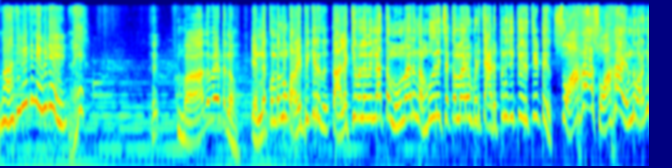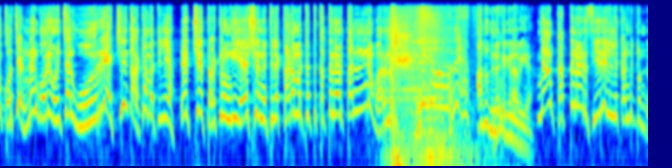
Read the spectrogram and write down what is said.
മാധവേട്ടൻ എവിടെ? മാധവേട്ടനോ? എന്നെ കൊണ്ടൊന്നും പറയിപ്പിക്കരുത്. തലയ്ക്ക് വെളിവില്ലാത്ത മൂന്നാൽ നമ്പൂരി ചെക്കന്മാരെ പിടിച്ച് അടുപ്പിന് ചുറ്റും ഇരുത്തിയിട്ട് സ്വാഹ സ്വാഹ എന്ന് പറഞ്ഞു കുറച്ച് എണ്ണയും കോരി ഒഴിച്ചാൽ ഒരു യക്ഷയും തളയ്ക്കാൻ പറ്റില്ല. യക്ഷയെ തളയ്ക്കണമെങ്കിൽ ഏഷ്യാനെറ്റിലെ കടമറ്റത്ത് കത്തനാർ തന്നെ വരണം. അത്. നിനക്ക് എങ്ങനെ അറിയാം? ഞാൻ കത്തനാർ സീരിയലിൽ കണ്ടിട്ടുണ്ട്.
